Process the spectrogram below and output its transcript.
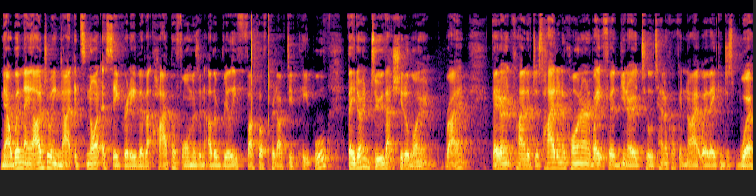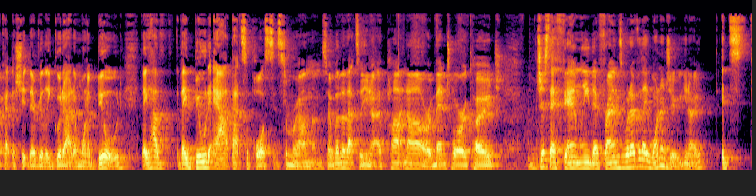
Now, when they are doing that, it's not a secret either that high performers and other really fuck off productive people, they don't do that shit alone, right? They don't kind of just hide in a corner and wait for, you know, till 10 o'clock at night where they can just work at the shit they're really good at and want to build. They have, they build out that support system around them. So whether that's, a, you know, a partner or a mentor or a coach, just their family, their friends, whatever they want to do, you know, it's,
